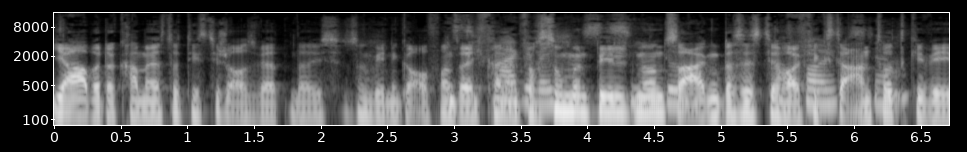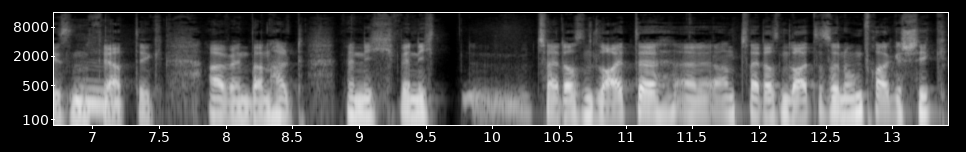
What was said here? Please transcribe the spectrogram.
Ja, aber da kann man ja statistisch auswerten, da ist sozusagen weniger Aufwand, weil ich Frage, kann einfach Summen bilden und sagen, das ist die häufigste Antwort ja. gewesen, mhm. fertig. Aber wenn dann halt, wenn ich, wenn ich 2000 Leute, äh, an 2000 Leute so eine Umfrage schicke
